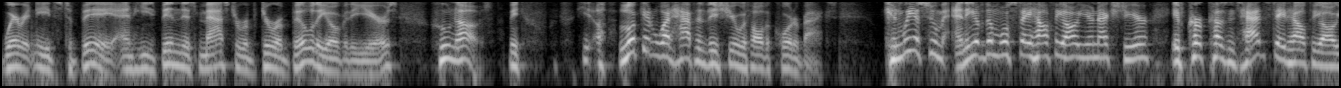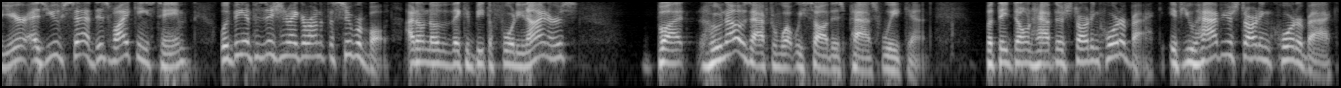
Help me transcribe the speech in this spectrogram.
where it needs to be, and he's been this master of durability over the years. Who knows? I mean, Uh, look at what happened this year with all the quarterbacks. Can we assume any of them will stay healthy all year next year? If Kirk Cousins had stayed healthy all year, as you've said, this Vikings team would be in position to make a run at the Super Bowl. I don't know that they could beat the 49ers, but who knows after what we saw this past weekend. But they don't have their starting quarterback. If you have your starting quarterback,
